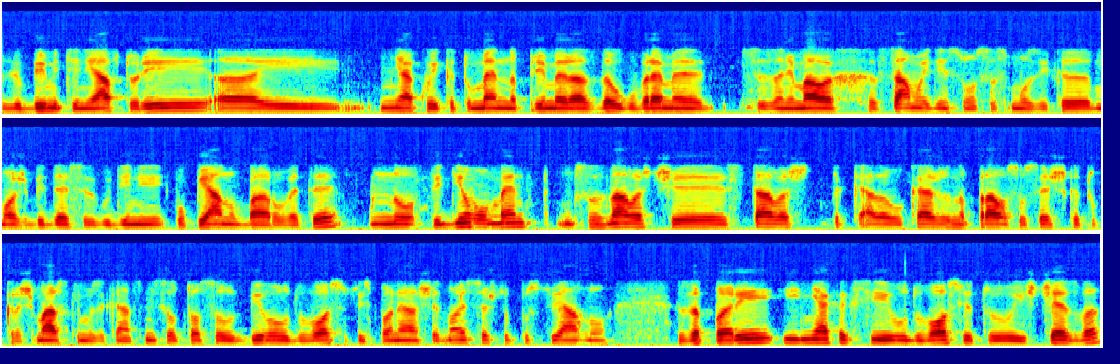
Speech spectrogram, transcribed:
любимите ни автори а, и някои като мен, например, аз дълго време се занимавах само единствено с музика, може би 10 години по пиано баровете, но в един момент осъзнаваш, че ставаш, така да го кажа, направо се усещаш като кръшмарски музикант. В смисъл, то се отбива удоволствието, изпълняваш едно и също постоянно за пари и някак си удоволствието изчезва.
